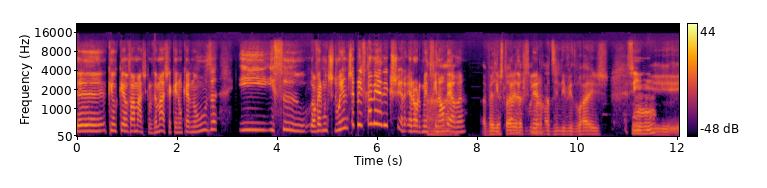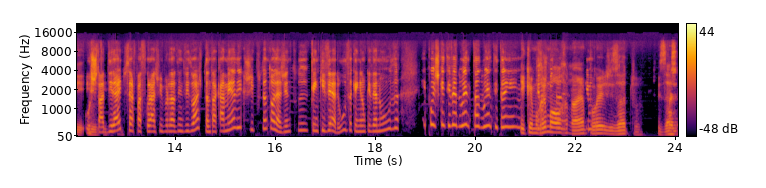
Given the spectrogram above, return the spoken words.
eh, quem quer usar máscara, usa máscara, quem não quer, não usa. E, e se houver muitos doentes, é para isso que há médicos. Era, era o argumento final Ah. dela. A velha Tipo, história das perceber? liberdades individuais Sim. Uhum. e, O e- Estado de Direito serve para assegurar as liberdades individuais, portanto há cá médicos e, portanto, olha, a gente, quem quiser usa, quem não quiser não usa, e depois quem estiver doente está doente e tem. e quem morrer morre, não é? temos- Pois, exato. Exato.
